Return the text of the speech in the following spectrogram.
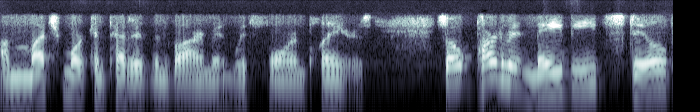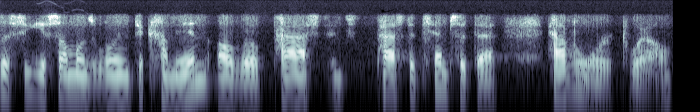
a much more competitive environment with foreign players. So part of it may be still to see if someone's willing to come in, although past past attempts at that haven't worked well.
